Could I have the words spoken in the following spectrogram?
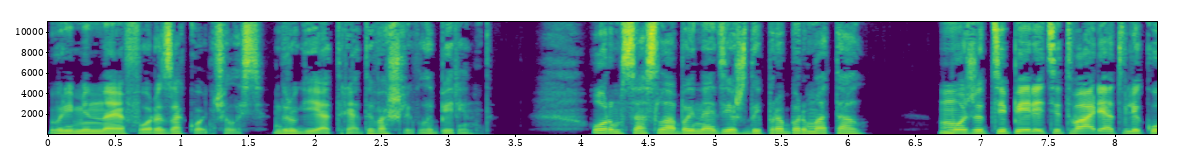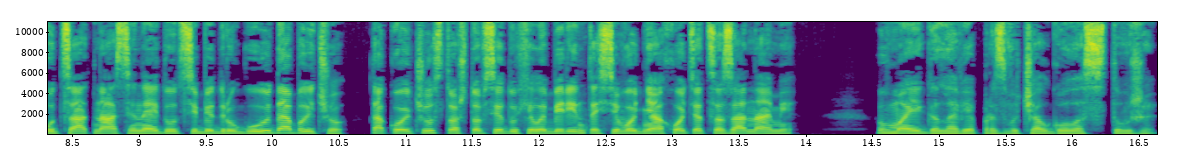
Временная фора закончилась. Другие отряды вошли в лабиринт. Орм со слабой надеждой пробормотал. «Может, теперь эти твари отвлекутся от нас и найдут себе другую добычу? Такое чувство, что все духи лабиринта сегодня охотятся за нами». В моей голове прозвучал голос стужи.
